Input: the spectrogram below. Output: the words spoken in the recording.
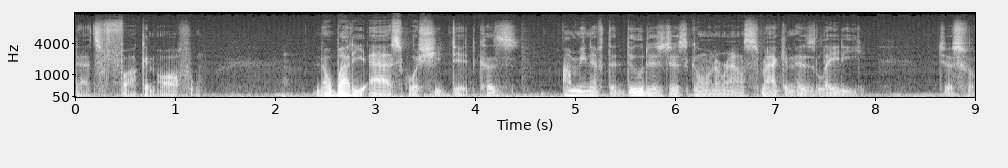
That's fucking awful. Nobody asked what she did. Because, I mean, if the dude is just going around smacking his lady just for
